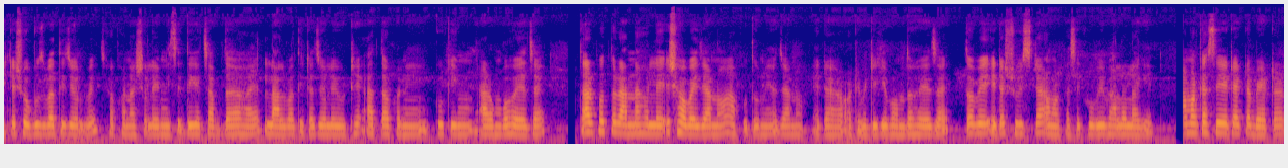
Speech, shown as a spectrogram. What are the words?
এটা সবুজ বাতি জ্বলবে, যখন আসলে নিচের দিকে চাপ দেওয়া হয়, লাল বাতিটা জ্বলে উঠে আর তখনই কুকিং আরম্ভ হয়ে যায়। তারপর তো রান্না হলে সবাই জানো, আপু তুমিও জানো, এটা অটোমেটিকই বন্ধ হয়ে যায়। তবে এটা সুইচটা আমার কাছে খুবই ভালো লাগে। আমার কাছে এটা একটা ব্যাটার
